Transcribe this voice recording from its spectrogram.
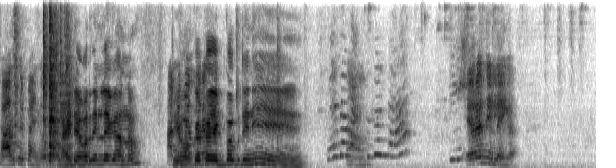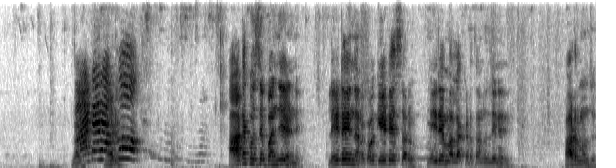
చాలాసేపు అయింది నైట్ ఎవరు తినలేగా అన్నం? ఒక్కొక్క ఎగ్ పప్పు తిని ఎవరైనా. ఆటకు వస్తే బంద్ చేయండి. లేట్ అయింది అనుకో గేట్ వేస్తారు. మీరే మళ్ళీ అక్కడ తనులు తినేది. ఆర్డర్ ముందు.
